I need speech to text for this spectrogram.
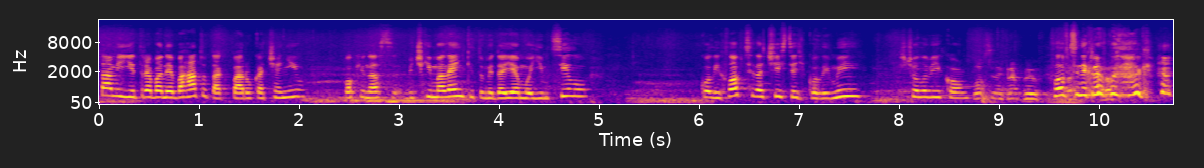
Там її треба небагато, так пару качанів. Поки у нас бички маленькі, то ми даємо їм цілу. Коли хлопці начистять, коли ми з чоловіком. Хлопці не крепко Хлопці не крепко так.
